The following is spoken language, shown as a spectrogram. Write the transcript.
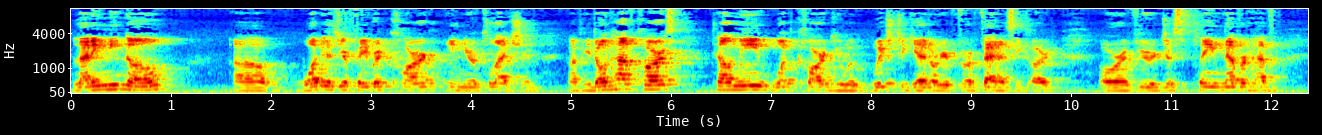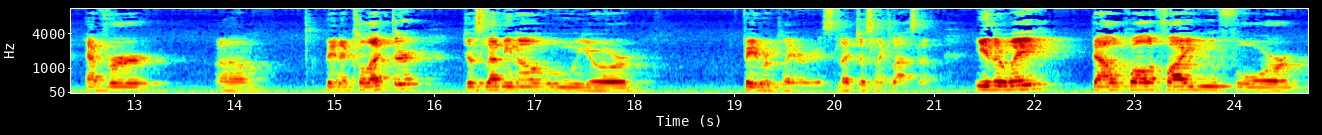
letting me know uh, what is your favorite card in your collection. Now, if you don't have cards, tell me what card you would wish to get or your fantasy card. Or if you're just plain never have ever um, been a collector, just let me know who your favorite player is, like just like last time. Either way, that'll qualify you for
